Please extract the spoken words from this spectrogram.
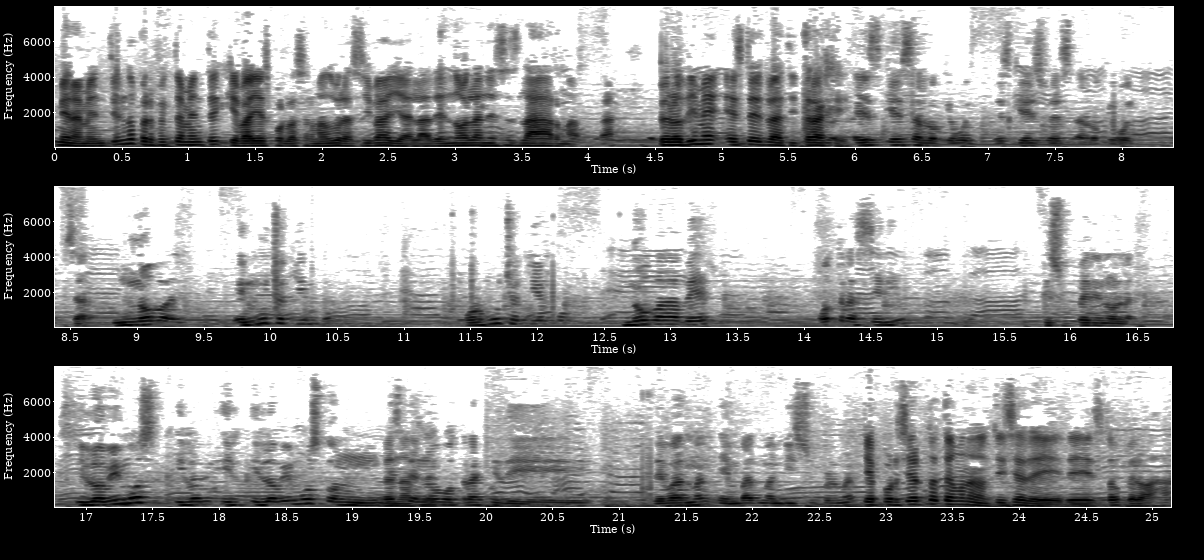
Mira, me entiendo perfectamente que vayas por las armaduras. Y vaya, la de Nolan esa es la arma, ¿verdad? Pero dime, este batitraje. es que es a lo que voy. Es que eso es a lo que voy. O sea, no va, en mucho tiempo, por mucho tiempo, no va a haber otra serie que supere Nolan. Y lo vimos, y lo, y, y lo vimos con Ben este Affleck. nuevo traje de, de Batman en Batman v Superman. Que por cierto tengo una noticia de, de esto, pero ajá.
